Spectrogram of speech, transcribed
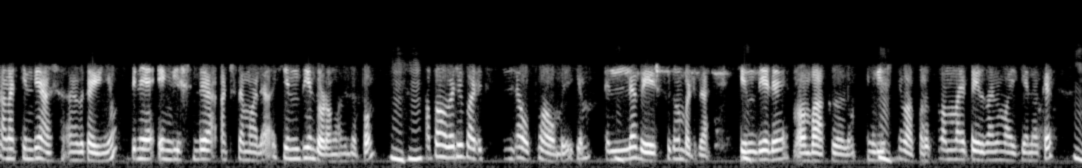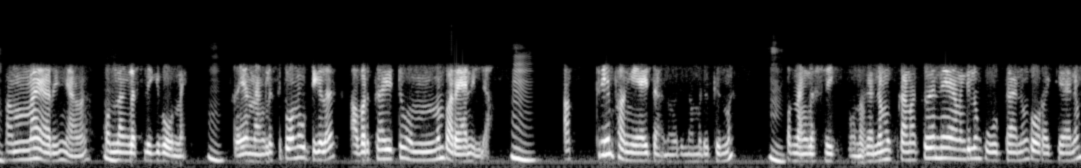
കണക്കിന്റെ അത് കഴിഞ്ഞു. പിന്നെ ഇംഗ്ലീഷിന്റെ അക്ഷരമാല ഹിന്ദിയും തുടങ്ങും അതിനൊപ്പം. അപ്പൊ അവർ പഠിച്ച ഒപ്പം ആവുമ്പോഴേക്കും എല്ലാ വേഴ്സുകളും പഠിച്ചാൽ ഹിന്ദിയുടെ വാക്കുകളും ഇംഗ്ലീഷിന്റെ വാക്കുകളും നന്നായിട്ട് എഴുതാനും വായിക്കാനും ഒക്കെ നന്നായി അറിഞ്ഞാണ് ഒന്നാം ക്ലാസ്സിലേക്ക് പോകുന്നത് ഒന്നാം ക്ലാസ്സിൽ പോകുന്ന കുട്ടികൾ അവർക്കായിട്ട് ഒന്നും പറയാനില്ല. അത്രയും ഭംഗിയായിട്ടാണ് അവർ നമ്മുടെ അടുത്ത് നിന്ന് ഉം. ഒന്നാം ക്ലാസ്സിലേക്ക് പോകുന്നത്. കാരണം കണക്ക് തന്നെയാണെങ്കിലും കൂട്ടാനും കുറയ്ക്കാനും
